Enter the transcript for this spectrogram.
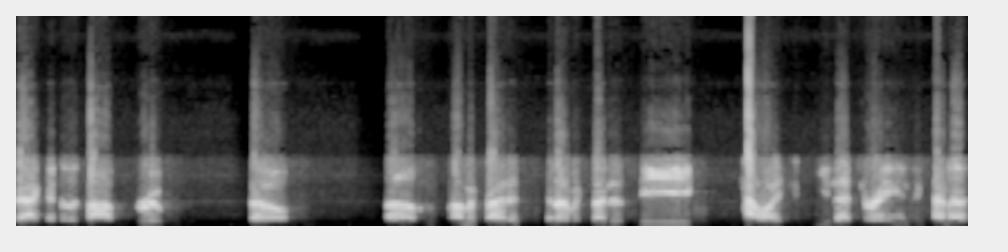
back into the top group. I'm excited, and I'm excited to see how I ski that terrain and kind of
